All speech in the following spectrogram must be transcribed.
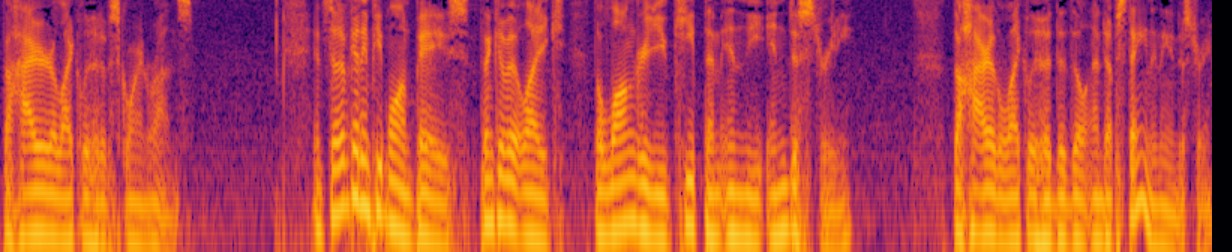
the higher your likelihood of scoring runs. Instead of getting people on base, think of it like the longer you keep them in the industry, the higher the likelihood that they'll end up staying in the industry.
